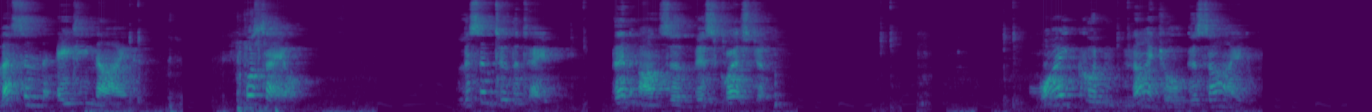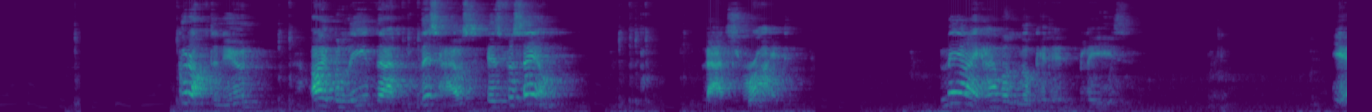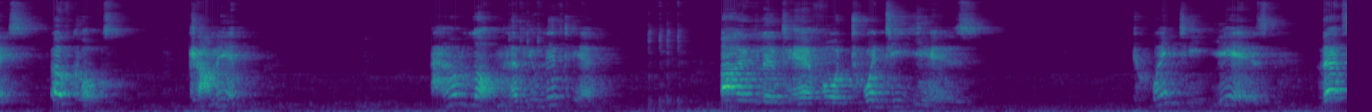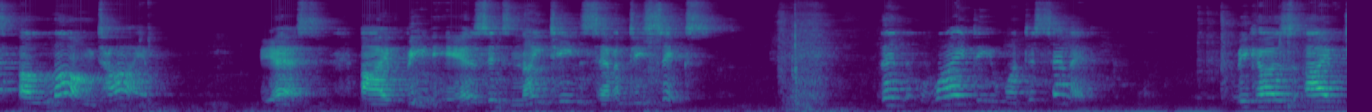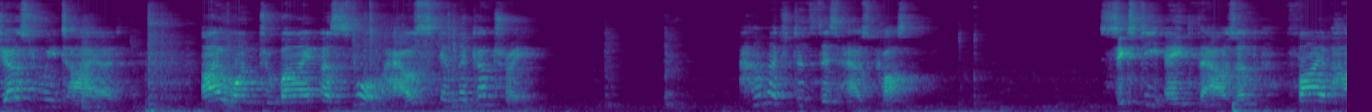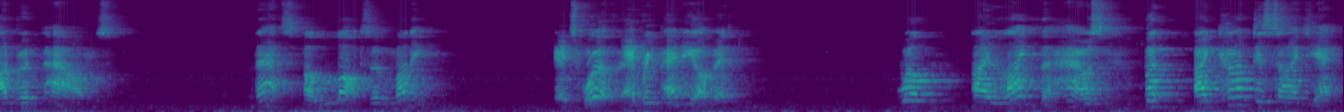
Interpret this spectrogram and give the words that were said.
Lesson 89 For sale. Listen to the tape, then answer this question Why couldn't Nigel decide? Good afternoon. I believe that this house is for sale. That's right. May I have a look at it, please? Yes, of course. Come in. How long have you lived here? I've lived here for 20 years. 20 years? That's a long time. Yes, I've been here since 1976. Then why do you want to sell it? Because I've just retired. I want to buy a small house in the country. Does this house cost? Sixty-eight thousand five hundred pounds. That's a lot of money. It's worth every penny of it. Well, I like the house, but I can't decide yet.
